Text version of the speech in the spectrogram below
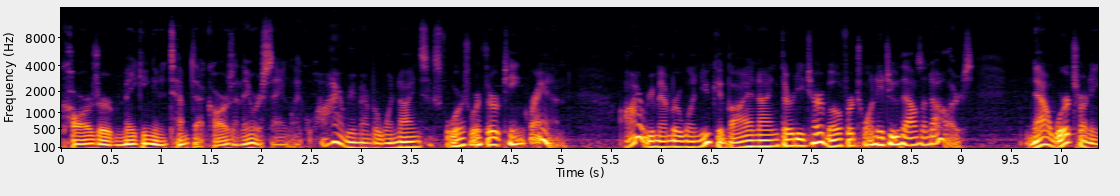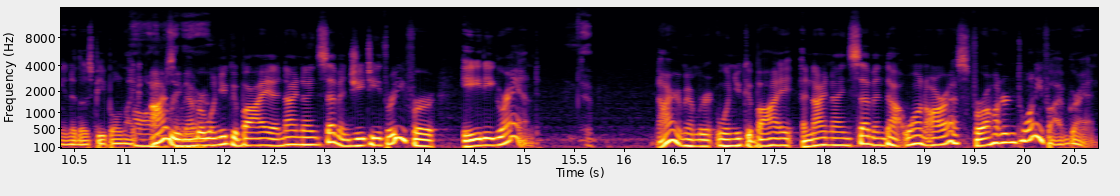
cars or making an attempt at cars, and they were saying like, "Well, I remember when 964s were thirteen grand. I remember when you could buy a 930 turbo for twenty two thousand dollars." Now we're turning into those people, and like, Oh, I remember when you could buy a 997 GT3 for 80 grand. Yep. I remember when you could buy a 997.1 RS for 125 grand.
